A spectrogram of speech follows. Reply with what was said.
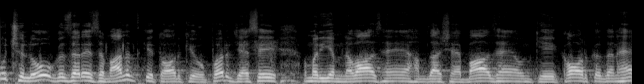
کچھ لوگ ذر ضمانت کے طور کے اوپر، جیسے مریم نواز ہیں، حمزہ شہباز ہیں، ان کے ایک اور کزن ہیں،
